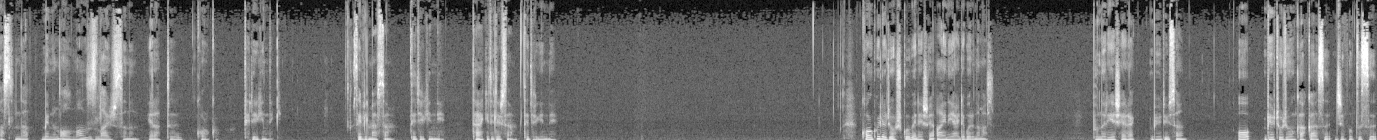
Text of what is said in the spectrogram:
aslında memnun olmazlarsanın yarattığı korku, tedirginlik sevilmezsem tedirginliği, terk edilirsem tedirginliği. Korkuyla coşku ve neşe aynı yerde barınamaz. Bunları yaşayarak büyüdüysen o bir çocuğun kahkahası, cıvıltısı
